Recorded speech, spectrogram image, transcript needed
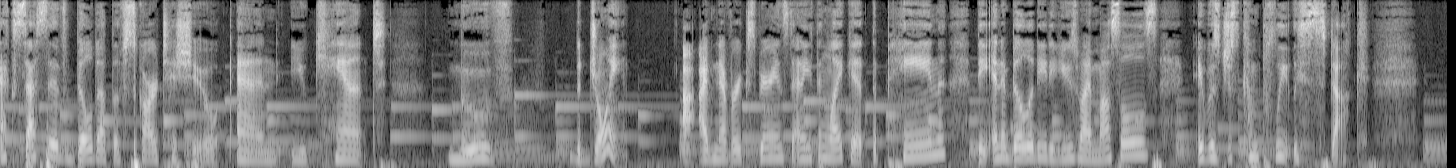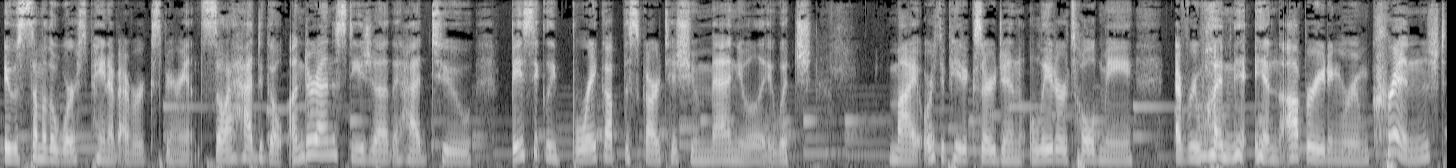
excessive buildup of scar tissue and you can't move the joint. I've never experienced anything like it. The pain, the inability to use my muscles, it was just completely stuck. It was some of the worst pain I've ever experienced. So I had to go under anesthesia. They had to basically break up the scar tissue manually, which my orthopedic surgeon later told me everyone in the operating room cringed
